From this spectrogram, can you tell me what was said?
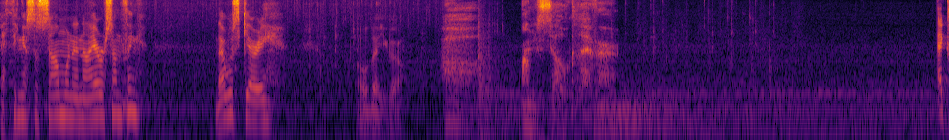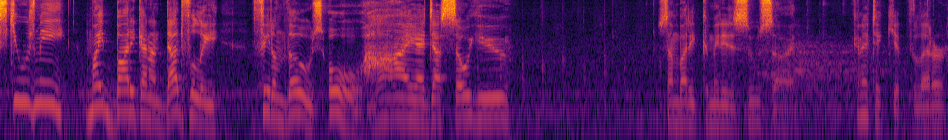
I think I saw someone an eye or something. That was scary. Oh, there you go. Oh, I'm so clever. Excuse me, my body cannot doubtfully fit on those. Oh, hi, I just saw you. Somebody committed a suicide. Can I take the letter?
